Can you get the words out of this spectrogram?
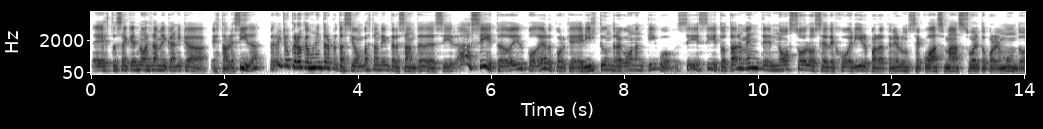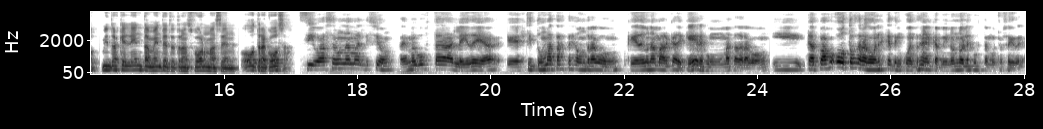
Esto sé que no es la mecánica establecida, pero yo creo que es una interpretación bastante interesante de decir, ah, sí, te doy el poder porque heriste un dragón antiguo. Sí, sí, totalmente no solo se dejó herir para tener un secuaz más suelto por el mundo, mientras que lentamente te transformas en otra cosa. Si va a ser una maldición, a mí me gusta la idea que si tú mataste a un dragón, quede una marca de que eres un matadragón y capaz otros dragones que te encuentres en el camino no les gusta mucho esa idea.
